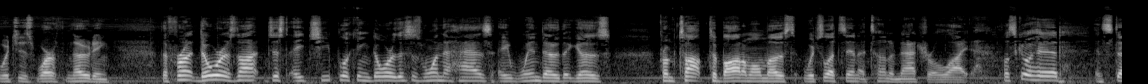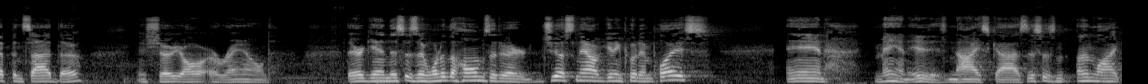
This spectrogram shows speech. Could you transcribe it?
which is worth noting. The front door is not just a cheap looking door. This is one that has a window that goes from top to bottom almost, which lets in a ton of natural light. Let's go ahead and step inside though and show y'all around. There again, this is one of the homes that are just now getting put in place. And man, it is nice, guys. This is unlike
